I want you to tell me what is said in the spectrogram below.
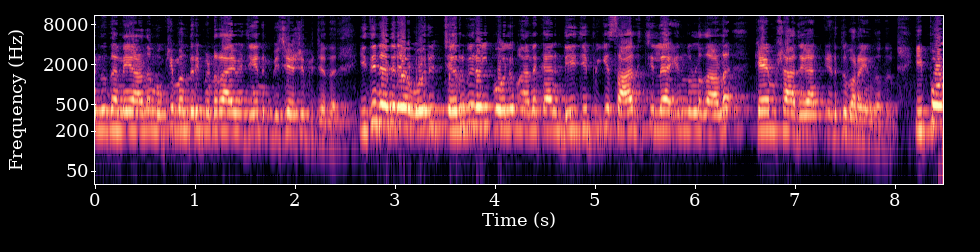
എന്ന് തന്നെയാണ് മുഖ്യമന്ത്രി പിണറായി വിജയനും വിശേഷിപ്പിച്ചത്. ഇതിനെതിരെ ഒരു ചെറുവിരൽ പോലും അനക്കാൻ ഡി ജി പിക്ക് സാധിച്ചില്ല എന്നുള്ളതാണ് കെ എം ഷാജഹാൻ എടുത്തു പറയുന്നത്. ഇപ്പോൾ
